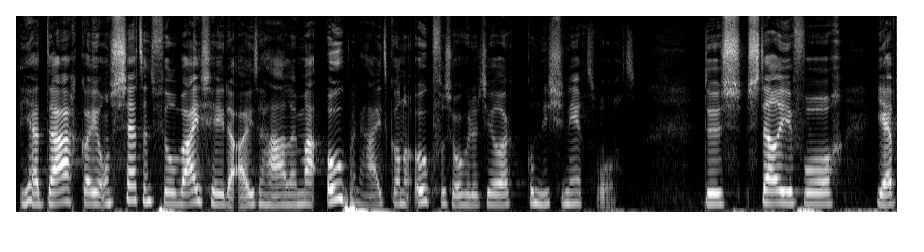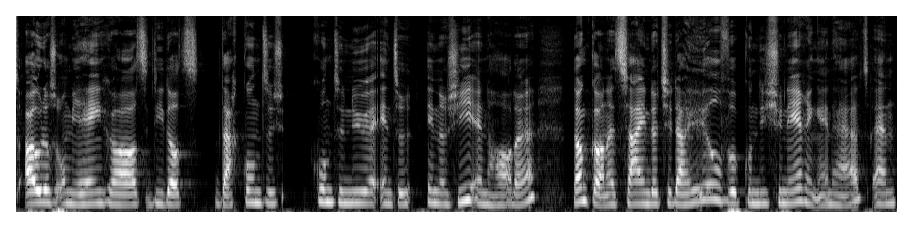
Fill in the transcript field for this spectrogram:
ja, daar kan je ontzettend veel wijsheden uithalen. Maar openheid kan er ook voor zorgen dat je heel erg geconditioneerd wordt. Dus stel je voor, je hebt ouders om je heen gehad die dat daar continu, continue energie in hadden, dan kan het zijn dat je daar heel veel conditionering in hebt. En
